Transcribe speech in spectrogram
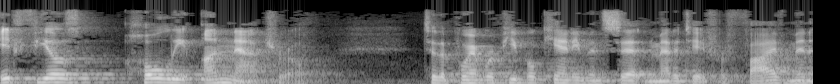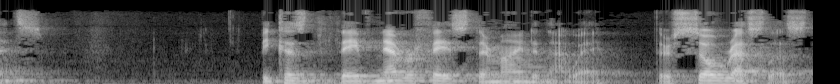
it feels wholly unnatural to the point where people can't even sit and meditate for five minutes because they've never faced their mind in that way. They're so restless,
